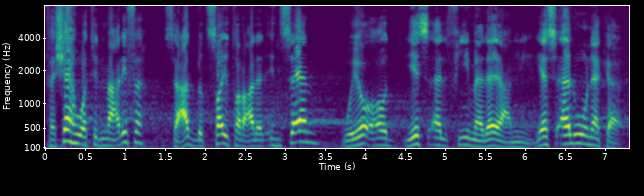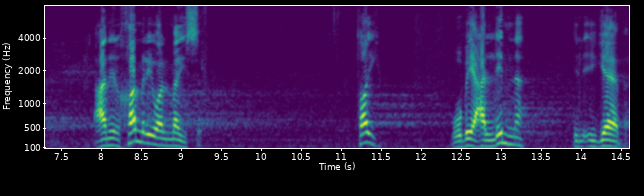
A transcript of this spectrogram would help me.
فشهوة المعرفة ساعات بتسيطر على الإنسان ويقعد يسأل فيما لا يعنيه. يسألونك عن الخمر والميسر. طيب وبيعلمنا الإجابة.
